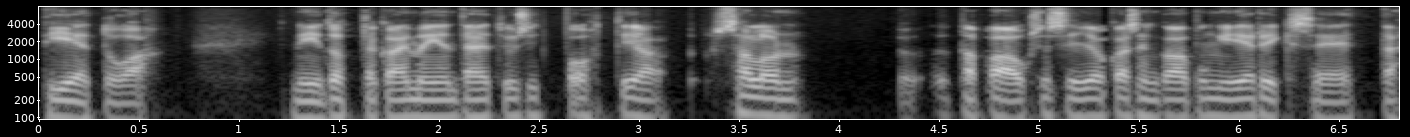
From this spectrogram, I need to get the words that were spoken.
tietoa, niin totta kai meidän täytyy sitten pohtia Salon tapauksessa ja jokaisen kaupungin erikseen, että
